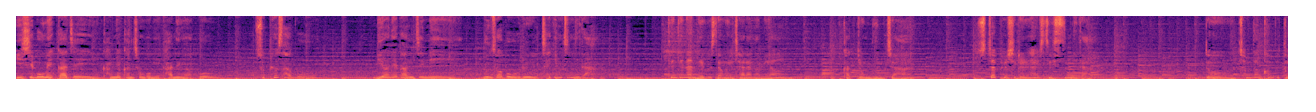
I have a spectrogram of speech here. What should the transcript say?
25매까지 강력한 천공이 가능하고 수표 사고, 미연의 방지 및 문서 보호를 책임집니다. 튼튼한 내구성을 자랑하며 각종 문자, 숫자 표시를 할 수 있습니다. 또 첨단 컴퓨터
